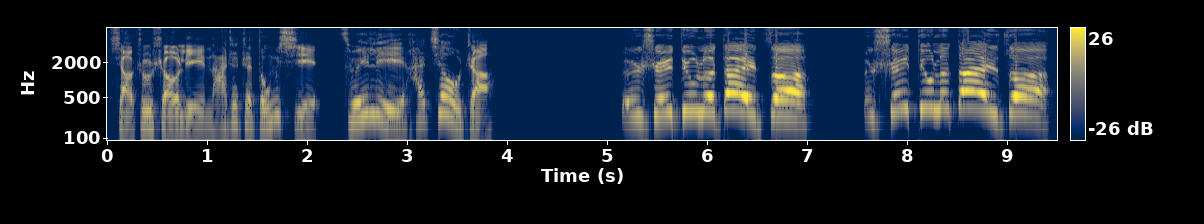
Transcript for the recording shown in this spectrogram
小猪手里拿着这东西，嘴里还叫着。呃，谁丢了袋子？谁丢了袋子？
